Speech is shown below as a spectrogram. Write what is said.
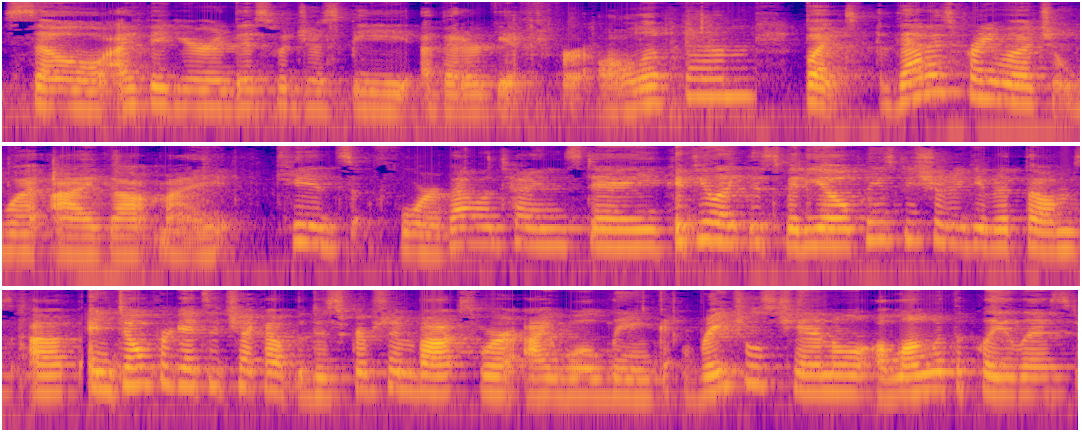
So I figure this would just be a better gift for all of them. But that is pretty much what I got my kids for Valentine's Day. If you like this video, please be sure to give it a thumbs up. And don't forget to check out the description box where I will link Rachel's channel along with the playlist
